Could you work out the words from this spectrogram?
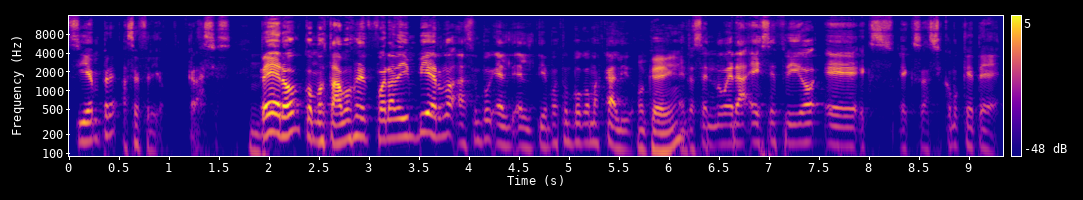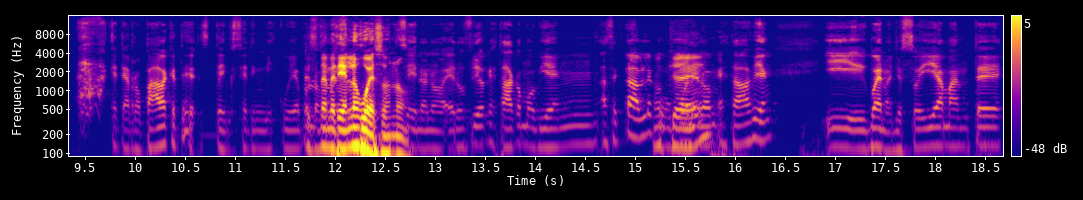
siempre hace frío, gracias. Mm. Pero como estamos en- fuera de invierno, hace un el, el tiempo está un poco más cálido. Ok. Entonces no era ese frío eh, ex- ex- así como que te, ah, que te arropaba, que te, te- se te inmiscuía por Eso los te metía en los huesos, ¿no? Sí, no, no, era un frío que estaba como bien aceptable, con Ok. un polerón estabas bien. Y bueno, yo soy amante,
